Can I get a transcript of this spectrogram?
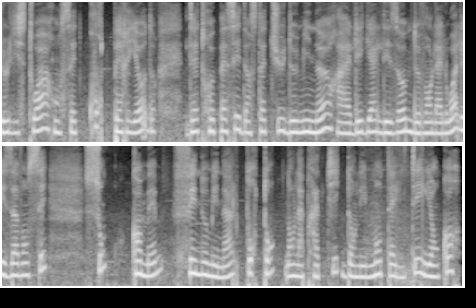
de l'histoire en cette courte période d'être passé d'un statut de mineur à l'égal des hommes devant la loi, les avancées sont quand même phénoménales. Pourtant, dans la pratique, dans les mentalités, il y a encore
